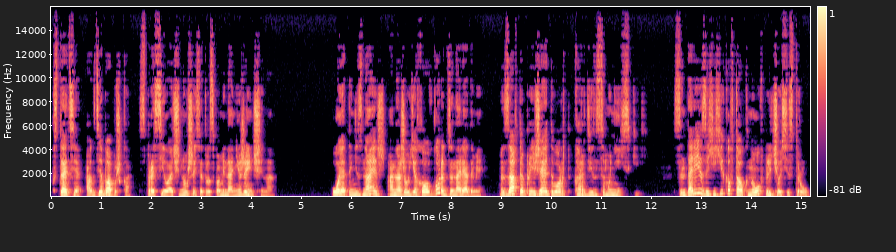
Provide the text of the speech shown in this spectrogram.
«Кстати, а где бабушка?» — спросила, очнувшись от воспоминаний женщина. «Ой, а ты не знаешь? Она же уехала в город за нарядами. Завтра приезжает лорд Кардин Самунийский». Сантария, захихиков, толкнул в плечо сестру.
